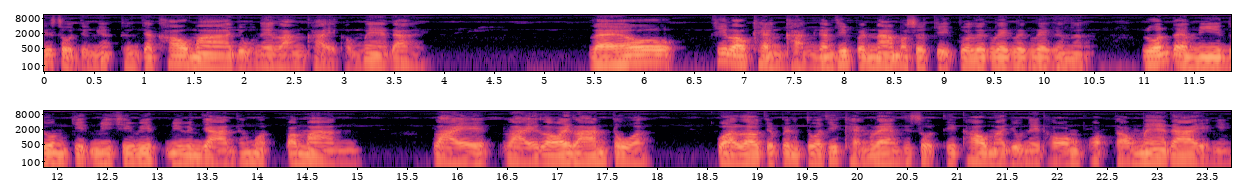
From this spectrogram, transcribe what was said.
ที่สุดอย่างเงี้ยถึงจะเข้ามาอยู่ในรังไข่ของแม่ได้ แล้ว ที่เราแข่งขันกันที่เป็นน้ำอสุจิตัวเล็กๆเล็กๆนั่นนะล้วนแต่มีดวงจิตมีชีวิต มีวิญญาณทั้งหมดประมาณหลายหลายร้อยล้านตัว กว่าเราจะเป็นตัวที่แข็งแรงที่สุดที่เข้ามาอยู่ในท้องพ่อท้องแม่ได้อย่างนี้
